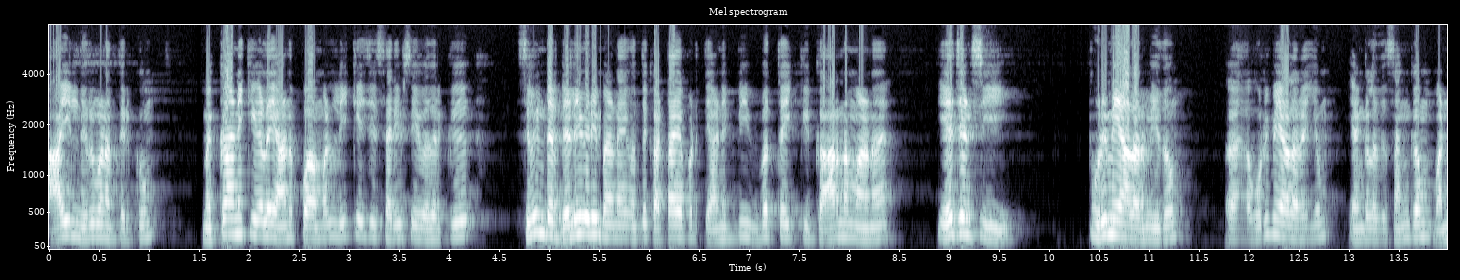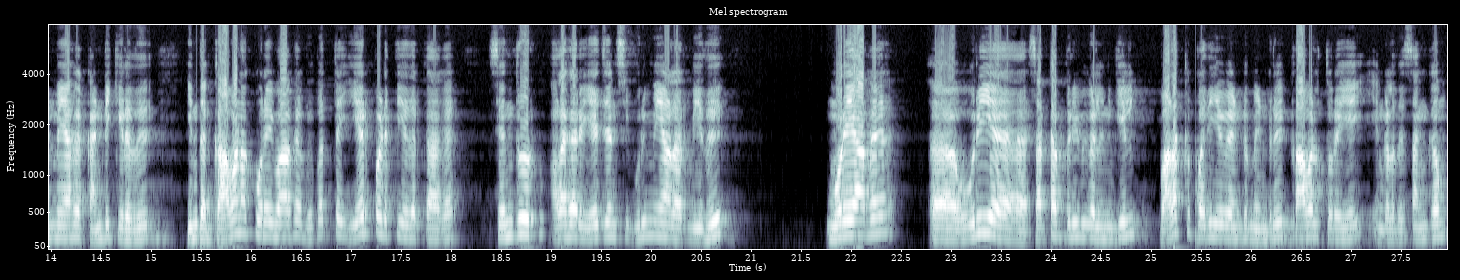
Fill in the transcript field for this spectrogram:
ஆயில் நிறுவனத்திற்கும் மெக்கானிக்குகளை அனுப்பாமல் லீக்கேஜை சரி செய்வதற்கு சிலிண்டர் டெலிவரி மேனை வந்து கட்டாயப்படுத்தி அனுப்பி விபத்தைக்கு காரணமான ஏஜென்சி உரிமையாளர் மீதும் உரிமையாளரையும் எங்களது சங்கம் வன்மையாக கண்டிக்கிறது. இந்த கவனக்குறைவாக விபத்தை ஏற்படுத்தியதற்காக செந்தூர் அழகர் ஏஜென்சி உரிமையாளர் மீது முறையாக உரிய சட்டப்பிரிவுகளின் கீழ் வழக்கு பதிய வேண்டும் என்று காவல்துறையை எங்களது சங்கம்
